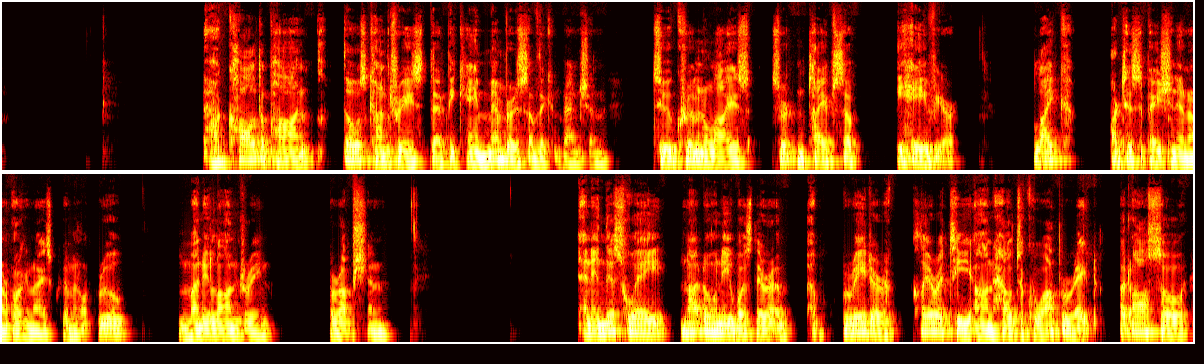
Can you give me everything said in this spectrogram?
uh, called upon those countries that became members of the convention to criminalize certain types of behavior, like participation in an organized criminal group, money laundering, corruption. And in this way, not only was there a, a greater clarity on how to cooperate, but also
